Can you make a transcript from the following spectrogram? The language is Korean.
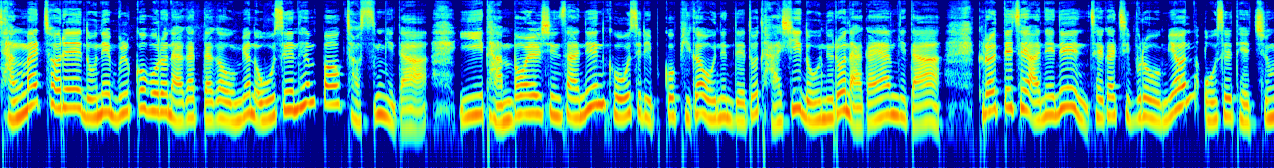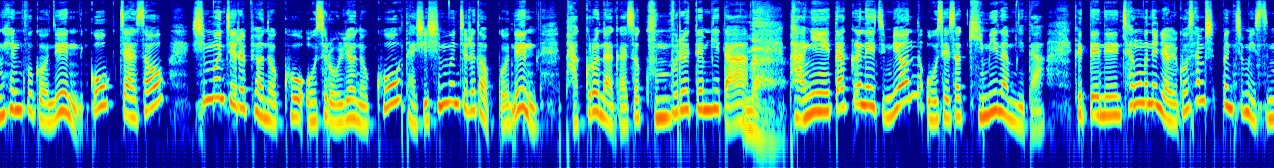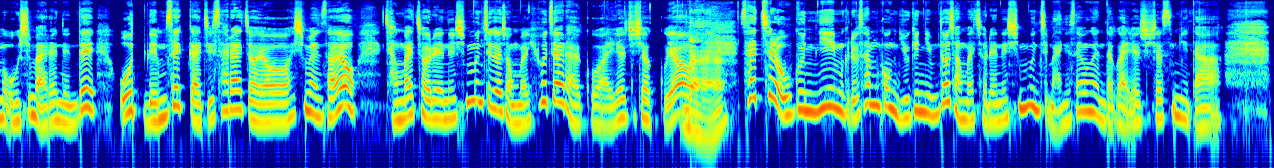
장마철에 논에 물고 보러 나갔다가 오면 옷은 흠뻑 젖습니다. 이 단벌 신사는 그 옷을 입고 비가 오는데도 다시 논으로 나가야 합니다. 그럴 때 제 아내는 제가 집으로 오면 옷을 대충 헹구고는 꼭 짜서 신문지를 펴놓고 옷을 올려놓고 다시 신문지를 덮고는 밖으로 나가서 군부를 뗍니다. 네. 방이 따끈해지면 옷에서 김이 납니다. 그때는 창문을 열고 30분쯤 있으면 옷이 마르는데 옷 냄새까지 사라져요 하시면서요. 장마철에 는 신문지가 정말 효자라고 알려주셨고요. 네. 4759님 그리고 3062님도 장마철에는 신문지 많이 사용한다고 알려주셨습니다.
